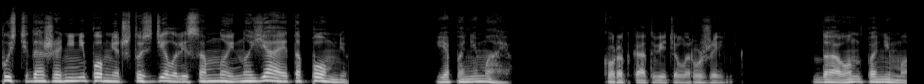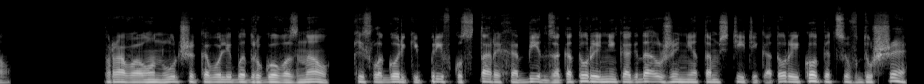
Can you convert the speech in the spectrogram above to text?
Пусть даже они не помнят, что сделали со мной, но я это помню». «Я понимаю», — коротко ответил оружейник. Да, он понимал. Право, он лучше кого-либо другого знал кисло-горький привкус старых обид, за которые никогда уже не отомстить и которые копятся в душе,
